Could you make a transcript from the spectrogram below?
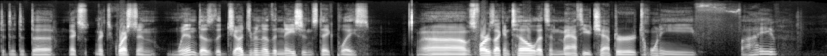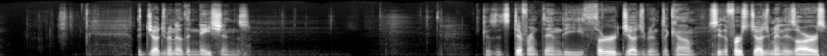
Da, da, da, next, next question. When does the judgment of the nations take place? Uh, as far as I can tell, that's in Matthew chapter 25. The judgment of the nations. Because it's different than the third judgment to come. See, the first judgment is ours,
